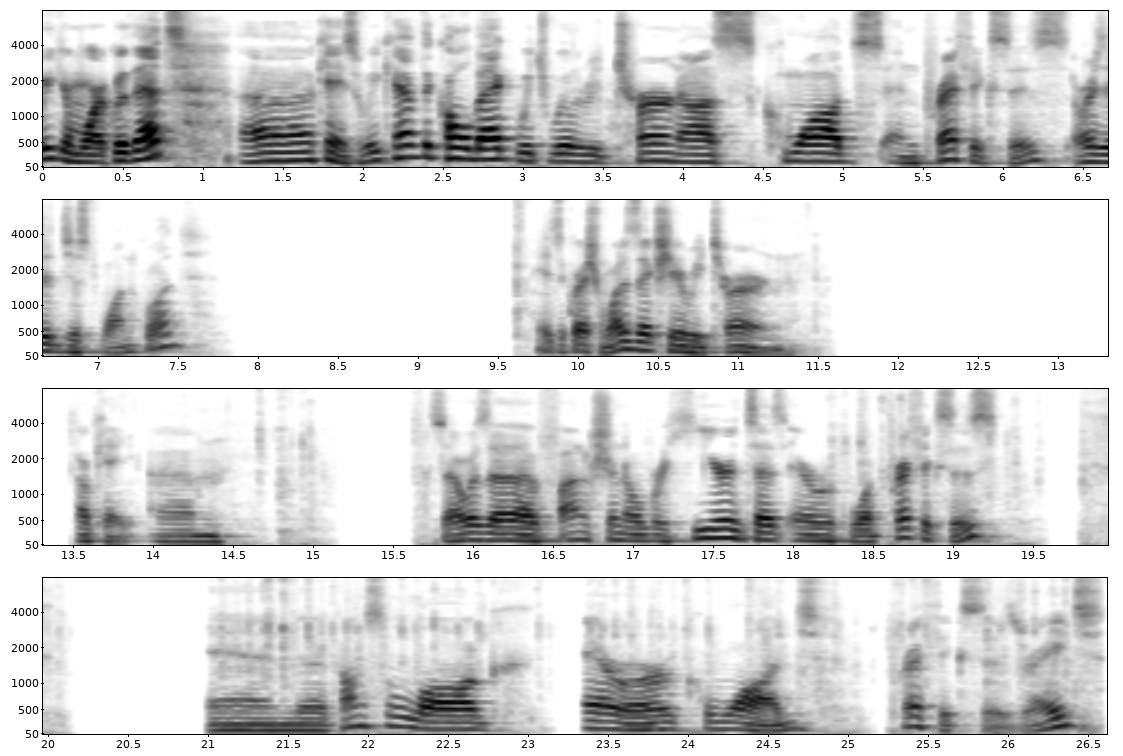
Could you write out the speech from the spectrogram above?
we can work with that. Uh, okay, so we have the callback, which will return us quads and prefixes. Or is it just one quad? Here's the question. What is actually a return? Okay. Um, so there was a function over here. It says error quad prefixes. And uh, console log error quad prefixes, right?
